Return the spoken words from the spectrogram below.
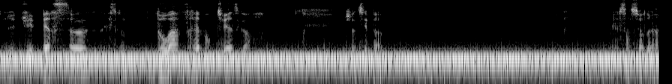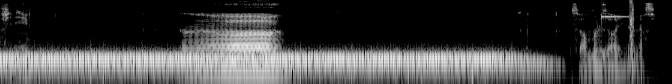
ne tuer personne, est-ce qu'on doit vraiment tuer Asgore? Je ne sais pas. Ça va oreilles, merci.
